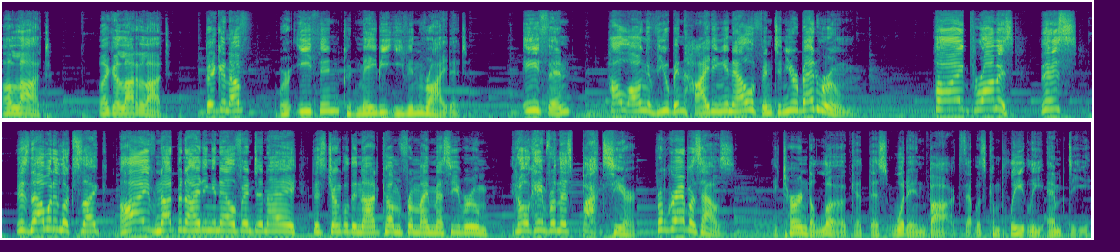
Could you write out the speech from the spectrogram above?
a lot. Like a lot, a lot. Big enough where Ethan could maybe even ride it. Ethan, how long have you been hiding an elephant in your bedroom? I promise, this is not what it looks like. I've not been hiding an elephant, and I. This jungle did not come from my messy room. It all came from this box here, from Grandpa's house. They turned to look at this wooden box that was completely empty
